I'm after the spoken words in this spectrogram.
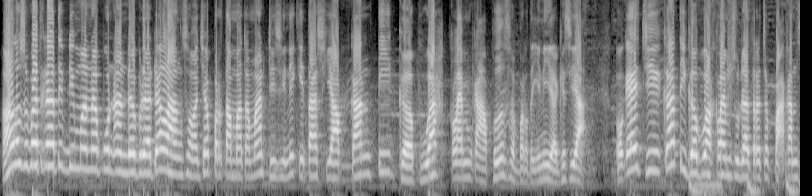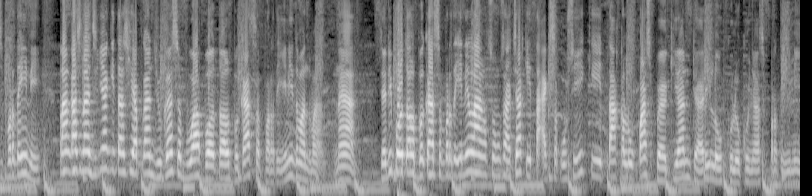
Halo sobat kreatif di mana pun anda berada langsung aja pertama-tama di sini kita siapkan tiga buah klem kabel seperti ini ya guys ya. Oke jika tiga buah klem sudah tercepakkan seperti ini langkah selanjutnya kita siapkan juga sebuah botol bekas seperti ini teman-teman. Nah jadi botol bekas seperti ini langsung saja kita eksekusi kita kelupas bagian dari logo-logonya seperti ini.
